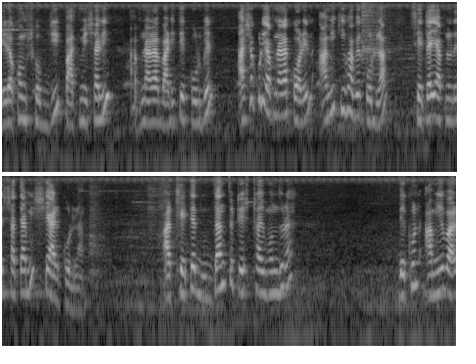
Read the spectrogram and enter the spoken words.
এরকম সবজি, পাঁচমিশালি আপনারা বাড়িতে করবেন। আশা করি আপনারা করেন। আমি কীভাবে করলাম সেটাই আপনাদের সাথে আমি শেয়ার করলাম। আর খেতে দুর্দান্ত টেস্ট হয় বন্ধুরা। দেখুন, আমি এবার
